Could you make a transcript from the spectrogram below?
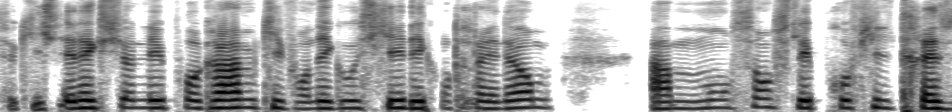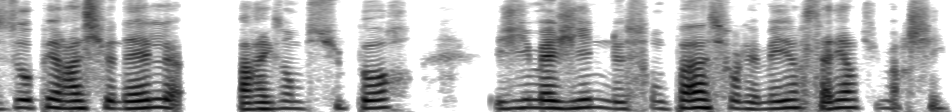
ceux qui sélectionnent les programmes, qui vont négocier des contrats énormes. À mon sens, les profils très opérationnels, par exemple support, j'imagine, ne sont pas sur les meilleurs salaires du marché.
